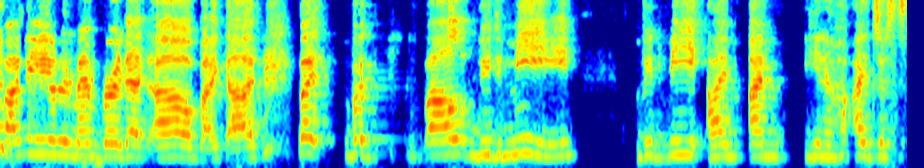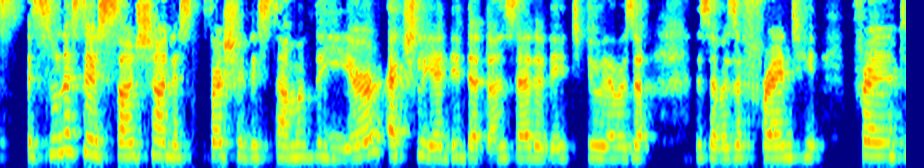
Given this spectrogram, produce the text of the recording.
funny you remember that. Oh my God. But, but well, with me, with me i'm i'm you know i just as soon as there's sunshine especially this time of the year actually i did that on saturday too. There was a there was a friend he, friend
